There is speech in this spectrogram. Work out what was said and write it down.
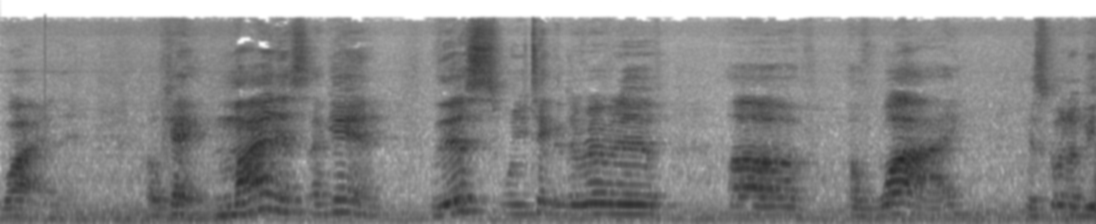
y in it. Okay, minus again this when you take the derivative of, of y it's going to be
